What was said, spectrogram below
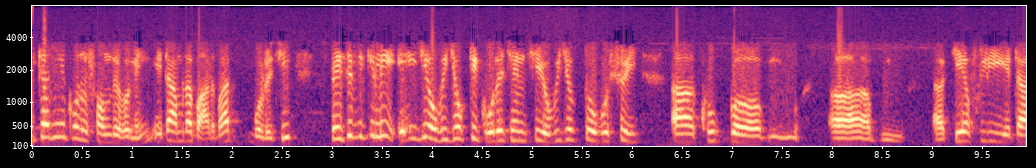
এটা নিয়ে কোনো সন্দেহ নেই, এটা আমরা বারবার বলেছি। স্পেসিফিক্যালি এই যে অভিযোগটি করেছেন, সেই অভিযোগ তো অবশ্যই খুব কেয়ারফুলি এটা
